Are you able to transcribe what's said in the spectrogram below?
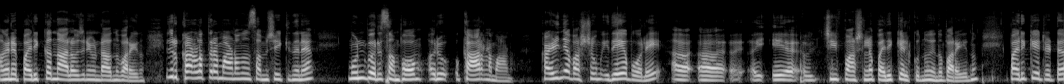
അങ്ങനെ പരിക്കെന്ന ആലോചന ഉണ്ടാകുന്നു പറയുന്നു ഇതൊരു കള്ളത്തരമാണോ എന്ന് സംശയിക്കുന്നതിന് മുൻപ് ഒരു സംഭവം ഒരു കാരണമാണ്. കഴിഞ്ഞ വർഷവും ഇതേപോലെ ചീഫ് മാർഷലിന് പരിക്കേൽക്കുന്നു എന്ന് പറയുന്നു. പരിക്കേറ്റിട്ട്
